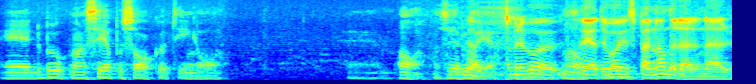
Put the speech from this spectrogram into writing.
Eh, det beror på hur man ser på saker och ting. Och, ja, vad säger du? Ja, men det, var, Ja. det var ju spännande där när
